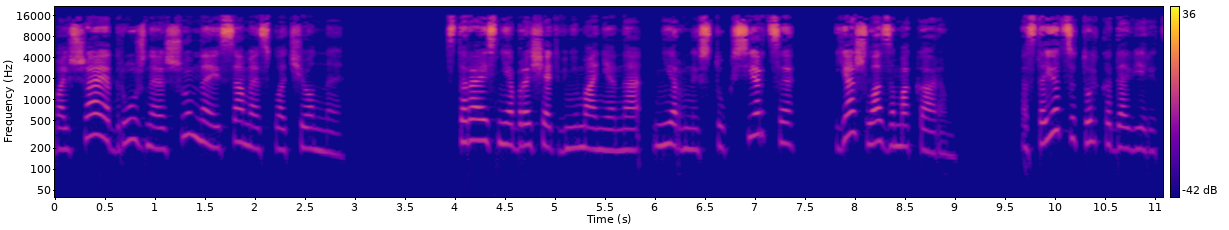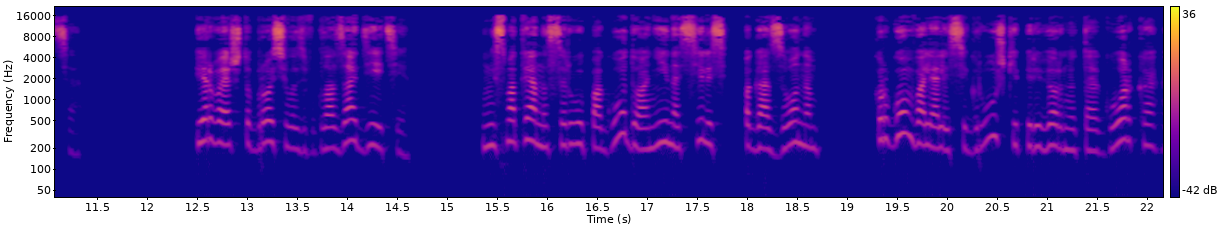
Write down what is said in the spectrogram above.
большая, дружная, шумная и самая сплоченная. Стараясь не обращать внимания на нервный стук сердца, я шла за Макаром. Остается только довериться. Первое, что бросилось в глаза — дети. Несмотря на сырую погоду, они носились по газонам, кругом валялись игрушки, перевернутая горка.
